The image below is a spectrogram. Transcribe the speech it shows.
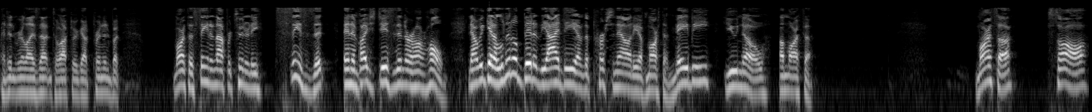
I didn't realize that until after it got printed, but Martha, seeing an opportunity, seizes it and invites Jesus into her home. Now we get a little bit of the idea of the personality of Martha. Maybe you know a Martha. Martha saw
